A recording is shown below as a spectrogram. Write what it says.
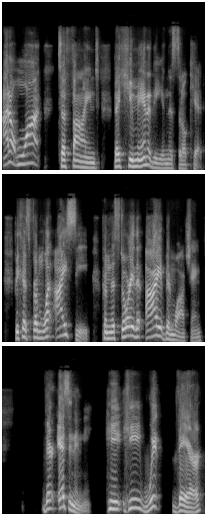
i don't want to find the humanity in this little kid. Because from what i see from the story that i've been watching there isn't any. He he went there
